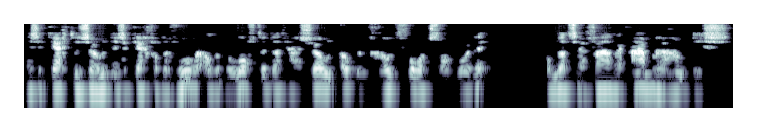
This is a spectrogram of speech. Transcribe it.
En ze krijgt een zoon en ze krijgt van tevoren al de belofte dat haar zoon ook een groot volk zal worden, omdat zijn vader Abraham is.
